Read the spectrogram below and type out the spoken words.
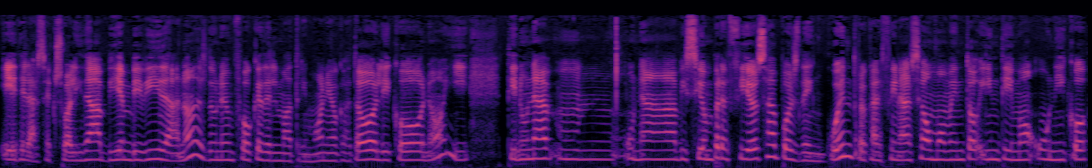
y de la sexualidad bien vivida, ¿no? Desde un enfoque del matrimonio católico, ¿no? Y tiene una, mm, una visión preciosa, pues, de encuentro, que al final sea un momento íntimo, único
